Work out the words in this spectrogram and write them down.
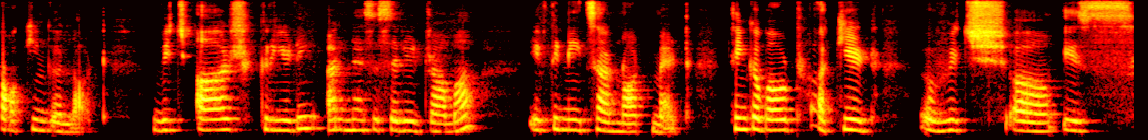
talking a lot which are creating unnecessary drama if the needs are not met. Think about a kid uh, which uh, is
